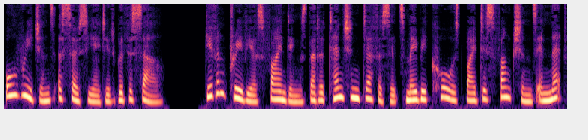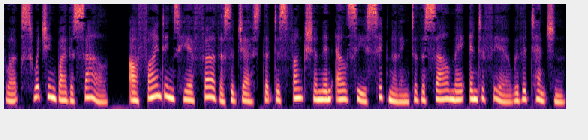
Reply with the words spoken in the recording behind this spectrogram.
all regions associated with the SAL. Given previous findings that attention deficits may be caused by dysfunctions in network switching by the SAL, our findings here further suggest that dysfunction in LC signaling to the SAL may interfere with attention.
